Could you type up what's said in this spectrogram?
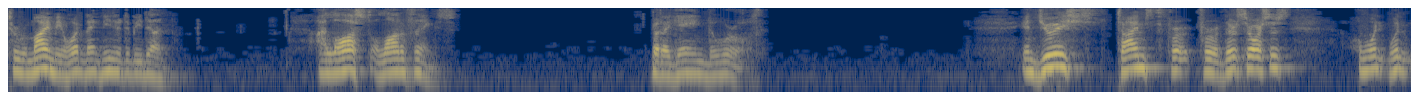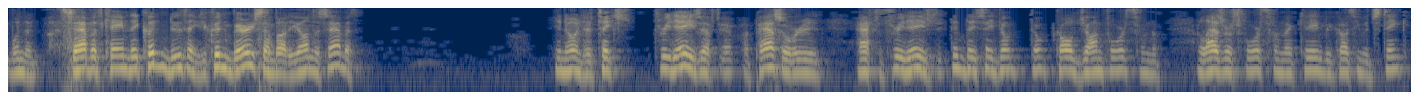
to remind me what needed to be done. I lost a lot of things, but I gained the world. In Jewish times, for, for their sources, when, when, when the Sabbath came, they couldn't do things. You couldn't bury somebody on the Sabbath. You know, and it takes three days after a Passover. After three days, didn't they say don't don't call John forth from the Lazarus forth from the cave because he would stink?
